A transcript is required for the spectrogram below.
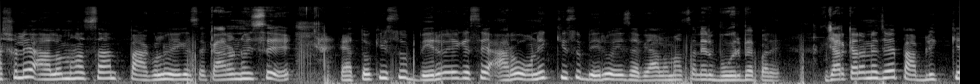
আসলে আলম হাসান পাগল হয়ে গেছে, কারণ হয়েছে এত কিছু বের হয়ে গেছে আরও অনেক কিছু বের হয়ে যাবে আলম হাসানের বইয়ের ব্যাপারে। যার কারণে যে পাবলিককে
